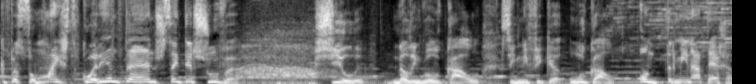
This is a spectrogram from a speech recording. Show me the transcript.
que passou mais de 40 anos sem ter chuva. Chile, na língua local, significa local onde termina a terra.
